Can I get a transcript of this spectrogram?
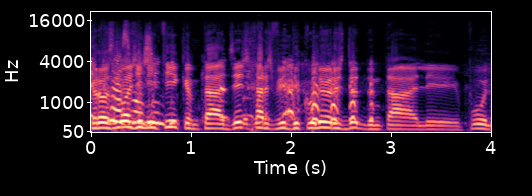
croisement génétique نتاع الدجاج خرج فيه des couleurs جدد نتاع les poules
